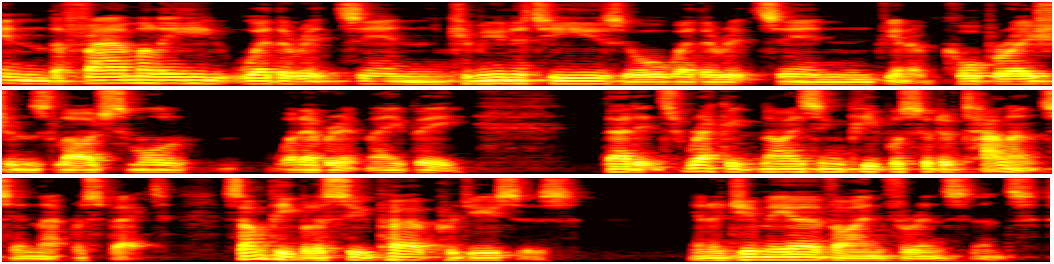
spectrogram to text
in the family whether it's in communities or whether it's in you know corporations large small whatever it may be that it's recognizing people's sort of talents in that respect. Some people are superb producers. You know, Jimmy Iovine, for instance.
